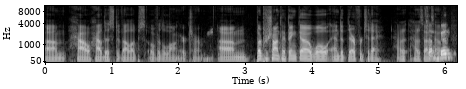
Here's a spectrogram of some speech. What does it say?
um, how how this develops over the longer term. Um, but Prashant, I think uh, we'll end it there for today. How, how does that sound? sound? Good.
